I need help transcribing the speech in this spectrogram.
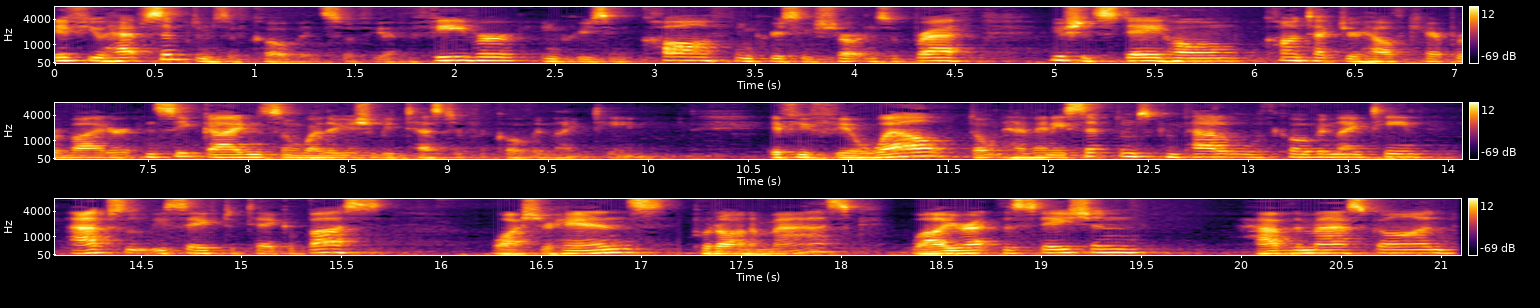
if you have symptoms of COVID. So, if you have a fever, increasing cough, increasing shortness of breath, you should stay home, contact your healthcare provider, and seek guidance on whether you should be tested for COVID 19. If you feel well, don't have any symptoms compatible with COVID 19, absolutely safe to take a bus. Wash your hands, put on a mask. While you're at the station, have the mask on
